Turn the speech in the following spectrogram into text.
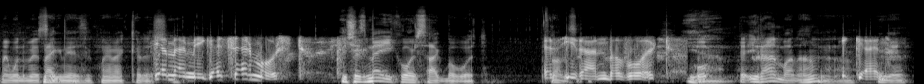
megmondom őszintén. Megnézzük, majd megkeresem. Igen, mert még egyszer most. És ez melyik országban volt? Ez Francia. Iránban volt. Irán. Oh, Iránban? Aha. Ja. Igen. Igen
